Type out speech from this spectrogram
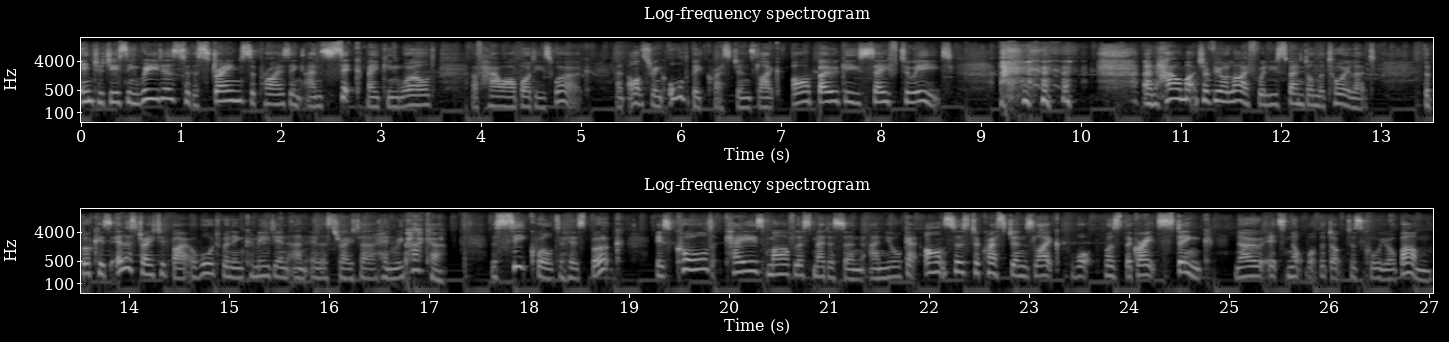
introducing readers to the strange, surprising, and sick making world of how our bodies work, and answering all the big questions like Are bogies safe to eat? and how much of your life will you spend on the toilet? The book is illustrated by award winning comedian and illustrator Henry Paker. The sequel to his book is called Kay's Marvellous Medicine, and you'll get answers to questions like What was the great stink? No, it's not what the doctors call your bum.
